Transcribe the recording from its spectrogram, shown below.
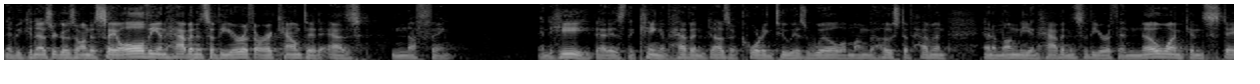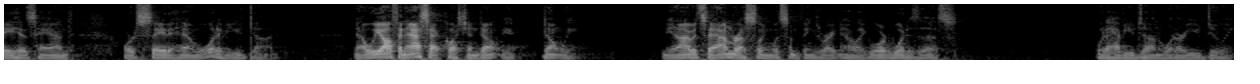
Nebuchadnezzar goes on to say, All the inhabitants of the earth are accounted as nothing. And he, that is the King of heaven, does according to his will among the host of heaven and among the inhabitants of the earth, and no one can stay his hand or say to him, What have you done? Now, we often ask that question, don't we? Don't we? I mean, I would say I'm wrestling with some things right now, like, Lord, what is this? What have you done? What are you doing?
